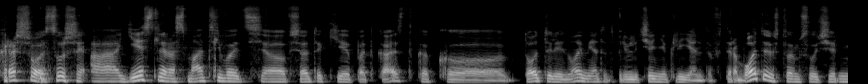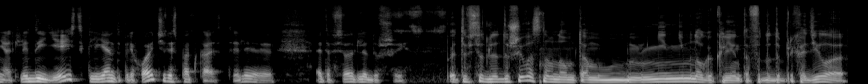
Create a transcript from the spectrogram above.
Хорошо, слушай, а если рассматривать э, все-таки подкаст как э, тот или иной метод привлечения клиентов, ты работаешь в твоем случае или нет? Лиды есть, клиенты приходят через подкаст, или это все для души? Это все для души в основном, там не, немного клиентов оттуда приходило.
